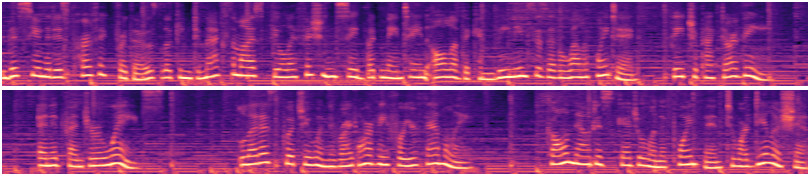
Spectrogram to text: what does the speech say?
This unit is perfect for those looking to maximize fuel efficiency but maintain all of the conveniences of a well-appointed, feature-packed RV. An adventure awaits. Let us put you in the right RV for your family. Call now to schedule an appointment to our dealership.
